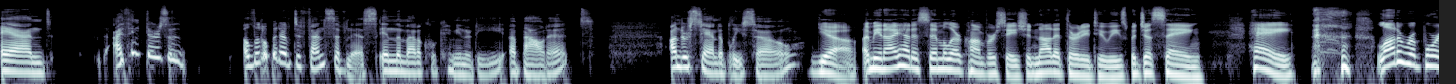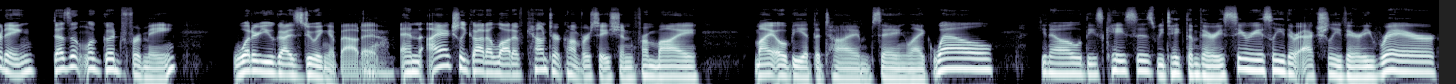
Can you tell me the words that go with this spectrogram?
And I think there's a a little bit of defensiveness in the medical community about it. Understandably so. Yeah. I mean, I had a similar conversation, not at 32 weeks, but just saying, hey, a lot of reporting doesn't look good for me. What are you guys doing about it? Yeah. And I actually got a lot of counter conversation from my my OB at the time saying, like, well, you know, these cases, we take them very seriously. They're actually very rare.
